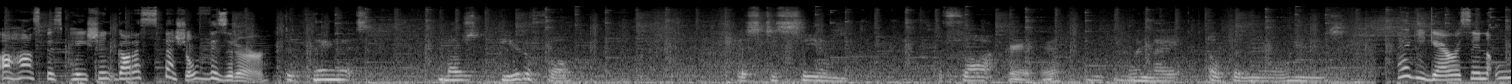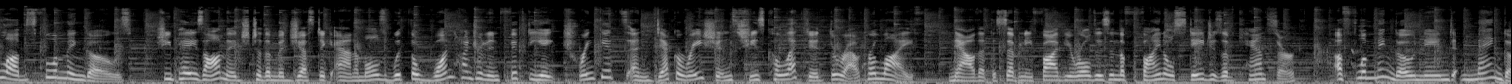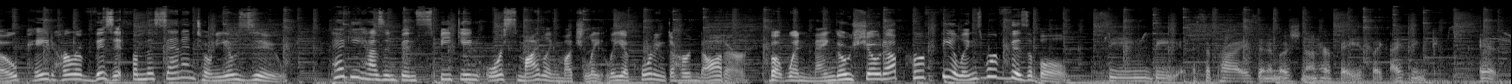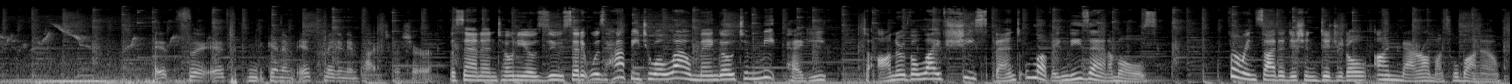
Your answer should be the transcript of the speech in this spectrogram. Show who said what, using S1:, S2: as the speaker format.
S1: A hospice patient got a special visitor.
S2: The thing that's most beautiful is to see them, the flock, mm-hmm. when they open their wings.
S1: Peggy Garrison loves flamingos. She pays homage to the majestic animals with the 158 trinkets and decorations she's collected throughout her life. Now that the 75 year old is in the final stages of cancer, a flamingo named Mango paid her a visit from the San Antonio Zoo. Peggy hasn't been speaking or smiling much lately, according to her daughter. But when Mango showed up, her feelings were visible.
S3: seeing the surprise and emotion on her face, like I think it it's it's gonna it's made an impact for sure.
S1: The San Antonio Zoo said it was happy to allow Mango to meet Peggy to honor the life she spent loving these animals. For Inside Edition Digital, I'm Mara Montalbano.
